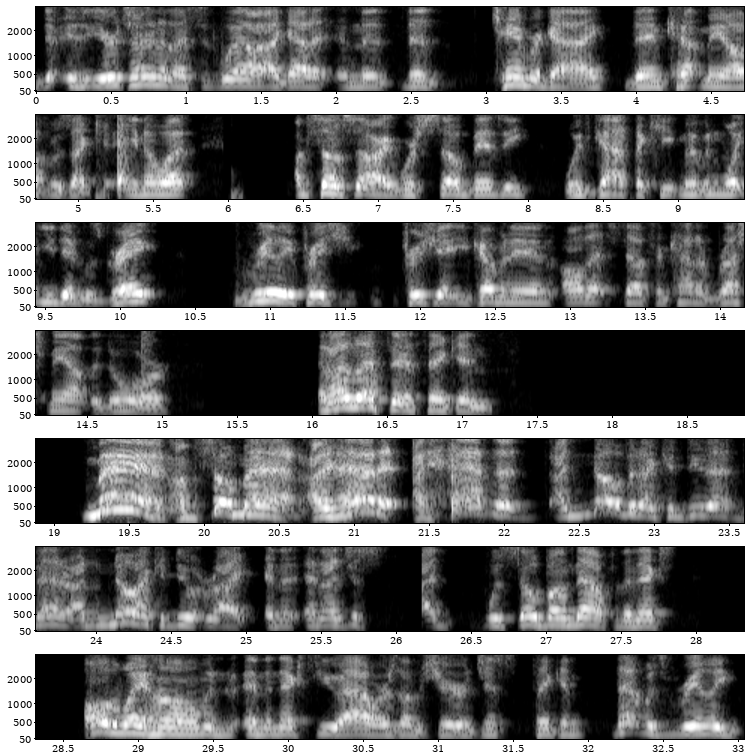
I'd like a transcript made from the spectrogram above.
is it your turn?" And I said, "Well, I got it." And the the camera guy then cut me off. and Was like, "You know what? I'm so sorry. We're so busy. We've got to keep moving. What you did was great. Really appreciate appreciate you coming in. All that stuff, and kind of rushed me out the door. And I left there thinking, man, I'm so mad. I had it. I had that. I know that I could do that better. I know I could do it right. And and I just I was so bummed out for the next all the way home and, and the next few hours, I'm sure, just thinking that was really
